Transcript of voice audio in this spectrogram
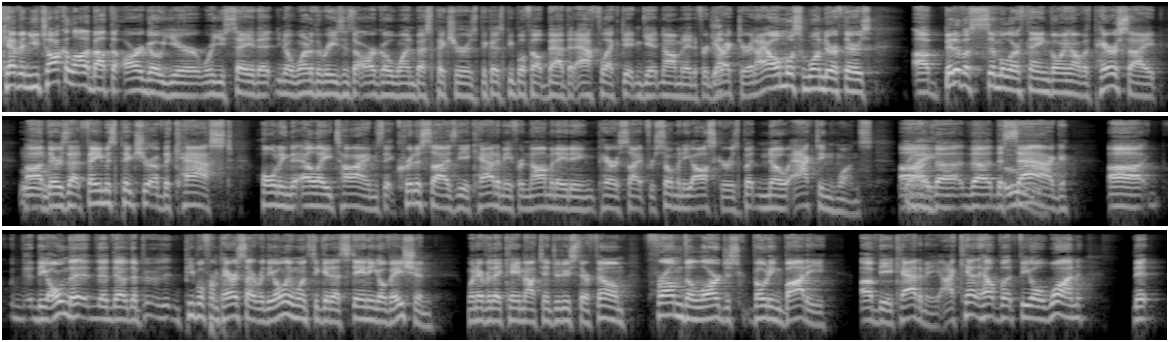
Kevin, you talk a lot about the Argo year where you say that, you know, one of the reasons that Argo won Best Picture is because people felt bad that Affleck didn't get nominated for director. And I almost wonder if there's a bit of a similar thing going on with Parasite. Uh, there's that famous picture of the cast holding the LA Times that criticized the Academy for nominating Parasite for so many Oscars, but no acting ones. Uh, Right. The the the SAG, uh, the only the, the the people from Parasite were the only ones to get a standing ovation whenever they came out to introduce their film from the largest voting body of the Academy. I can't help but feel one that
